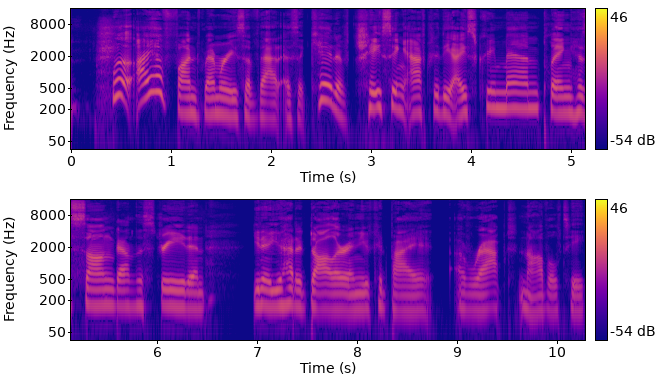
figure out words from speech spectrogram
well, I have fond memories of that as a kid of chasing after the ice cream man, playing his song down the street, and you know, you had a dollar and you could buy a wrapped novelty.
